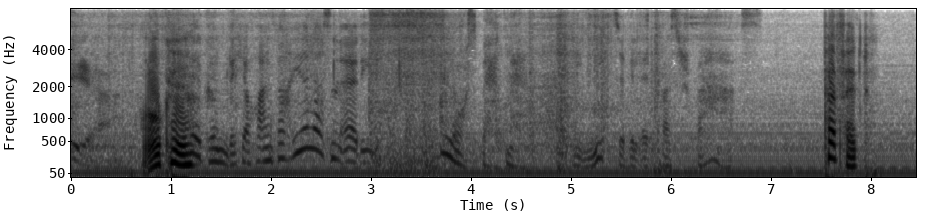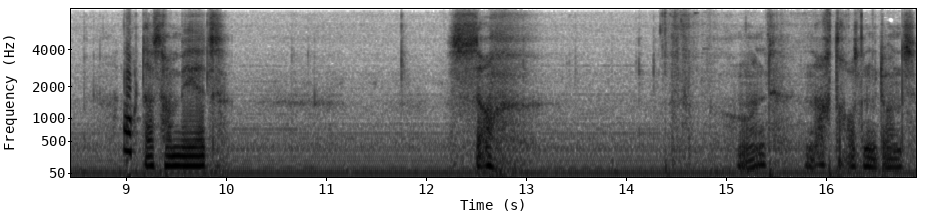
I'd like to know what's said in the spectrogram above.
eher. Okay. Wir können dich auch einfach hier lassen, Eddie. Los, Batman. Die Mieze will etwas Spaß. Perfekt. Auch das haben wir jetzt. So. Und nach draußen mit uns.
